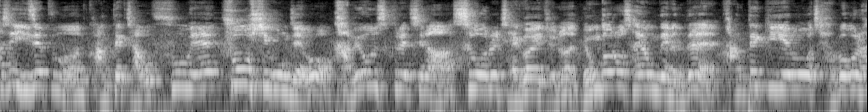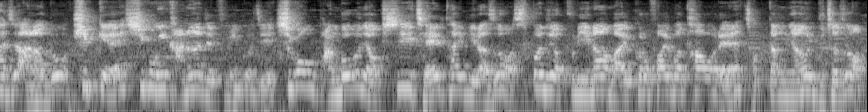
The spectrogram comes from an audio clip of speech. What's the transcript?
사실 이 제품은 광택 작업 후에 후 시공제로 가벼운 스크래치나 swirl을 제거해주는 용도로 사용되는데 광택 기계로 작업을 하지 않아도 쉽게 시공이 가능한 제품인 거지. 시공 방법은 역시 젤 타입이라서 스펀지 어플이나 microfiber 타월에 적당량을 묻혀서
